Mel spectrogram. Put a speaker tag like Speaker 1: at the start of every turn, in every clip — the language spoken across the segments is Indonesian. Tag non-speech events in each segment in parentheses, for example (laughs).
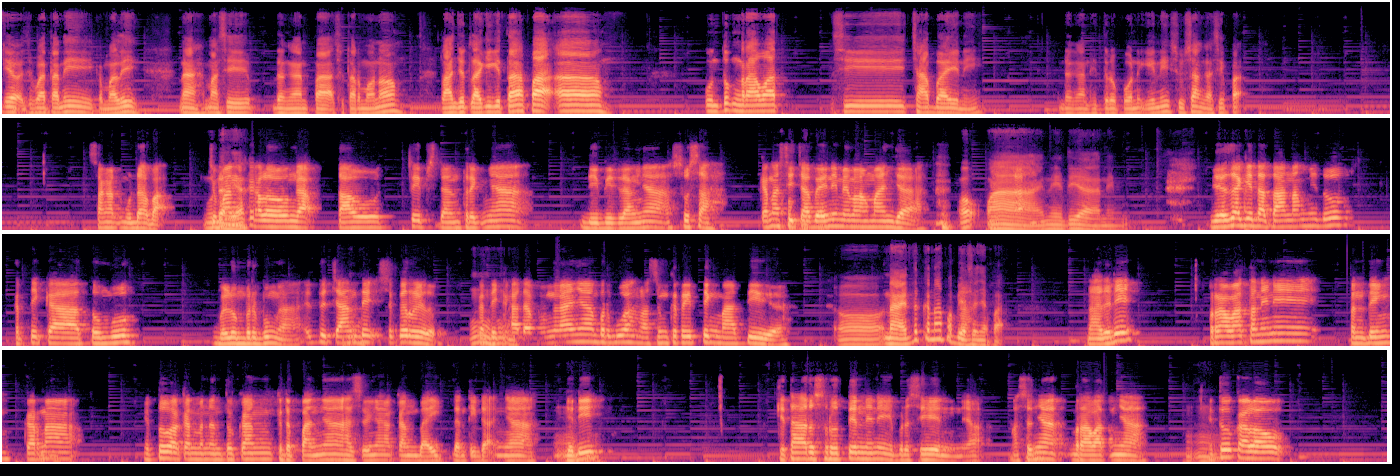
Speaker 1: Yuk, coba tani kembali. Nah, masih dengan Pak Sutarmono. Lanjut lagi kita, Pak. Uh, untuk ngerawat si cabai ini dengan hidroponik ini susah nggak sih, Pak?
Speaker 2: Sangat mudah, Pak. Mudah, Cuman ya? kalau nggak tahu tips dan triknya, dibilangnya susah. Karena si cabai ini memang manja.
Speaker 1: Oh, wah, ini dia nih.
Speaker 2: Biasa kita tanam itu ketika tumbuh belum berbunga itu cantik hmm. seger gitu. Hmm, Ketika hmm. ada bunganya berbuah langsung keriting mati ya.
Speaker 1: Oh, nah itu kenapa nah. biasanya nah. Pak?
Speaker 2: Nah jadi perawatan ini penting karena itu akan menentukan ke depannya hasilnya akan baik dan tidaknya. Jadi kita harus rutin ini bersihin ya. Maksudnya merawatnya. Itu kalau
